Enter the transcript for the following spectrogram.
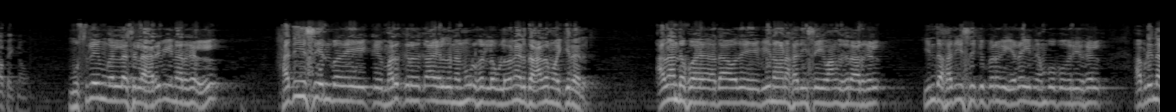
topic now. முஸ்லிம்கள்ல சில அறிவியினர்கள் ஹதீஸ் என்பதை மறுக்கிறதுக்காக எழுதின நூல்களில் உள்ளதெல்லாம் எடுத்து ஆதம் வைக்கிறாரு. அதான் அந்த அதாவது வீணான ஹதீஸை வாங்குகிறார்கள். இந்த ஹதீஸுக்கு பிறகு எதை நம்ப போகிறீர்கள்? அப்படின்னு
